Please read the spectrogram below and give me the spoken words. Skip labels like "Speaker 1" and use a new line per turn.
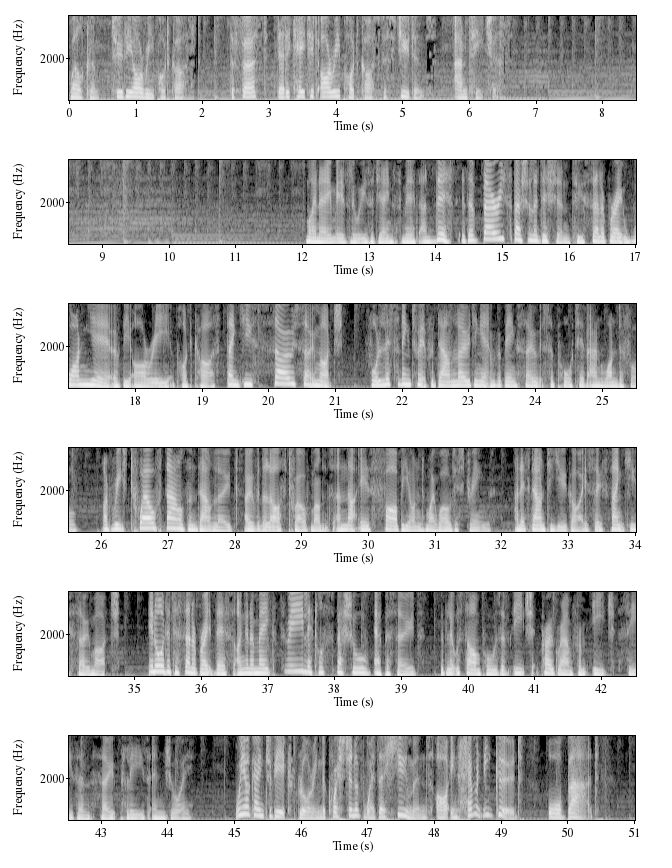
Welcome to the RE Podcast, the first dedicated RE podcast for students and teachers.
My name is Louisa Jane Smith, and this is a very special edition to celebrate one year of the RE podcast. Thank you so, so much for listening to it, for downloading it, and for being so supportive and wonderful. I've reached 12,000 downloads over the last 12 months, and that is far beyond my wildest dreams. And it's down to you guys, so thank you so much. In order to celebrate this, I'm going to make three little special episodes with little samples of each programme from each season, so please enjoy.
We are going to be exploring the question of whether humans are inherently good or bad.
